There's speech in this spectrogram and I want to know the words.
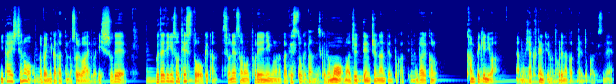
に対してのやっぱり見方っていうのもそれはやっぱ一緒で、具体的にそのテストを受けたんですよね。そのトレーニングの中でテストを受けたんですけども、まあ10点中何点とかっていう場合、完璧にはあの100点っていうのは取れなかったりとかですね。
